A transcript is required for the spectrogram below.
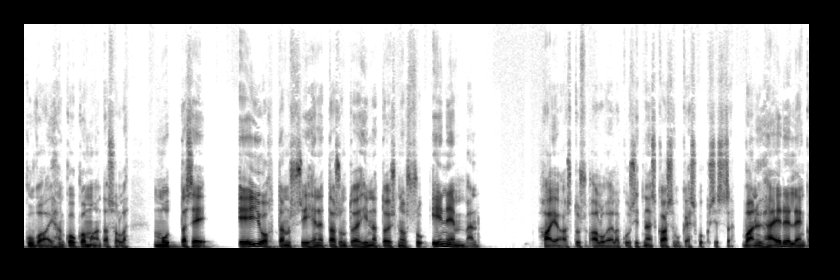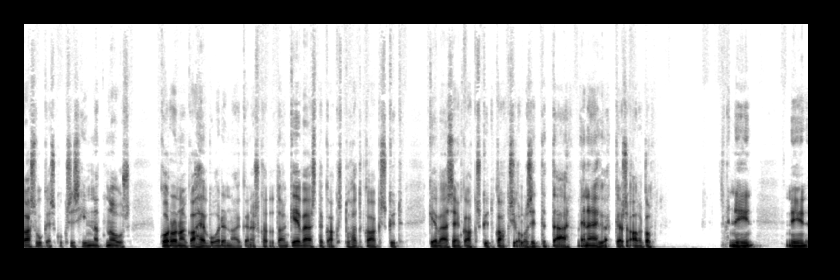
kuvaa ihan koko maan tasolla, mutta se ei johtanut siihen, että asuntojen hinnat olisi noussut enemmän haja-astusalueilla kuin sitten näissä kasvukeskuksissa, vaan yhä edelleen kasvukeskuksissa hinnat nousi koronan kahden vuoden aikana, jos katsotaan keväästä 2020 kevääseen 2022, jolloin sitten tämä Venäjän hyökkäys alkoi, niin, niin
